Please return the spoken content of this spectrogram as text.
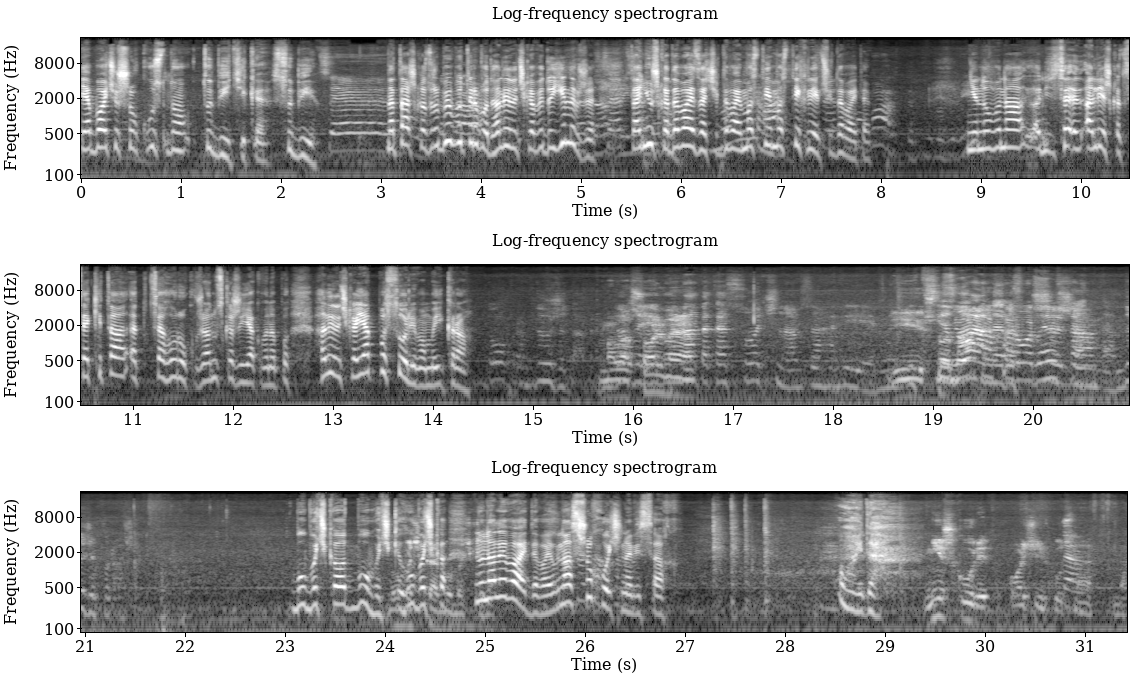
Я бачу, що вкусно тобі тільки, собі. Це Наташка, зроби бутерброд. Галиночка, ви доїли вже? Танюшка, давай, зайчик, давай, масти, масти хлібчик, давайте. Ні, ну вона, це, Олешка, це кита, це горок вже, а ну скажи, як вона. по- Галиночка, як по солі вам ікра? Дуже добре. Малосольна. Дуже, і Вона така сочна взагалі. І що? Ціна не Хороша, розпишена. да, Дуже хороша. Бубочка от бубочки, Бубочка губочка. бубочки. Ну наливай давай, у нас що хоч на вісах. Ой, да. Не шкурит, очень вкусно. Да.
